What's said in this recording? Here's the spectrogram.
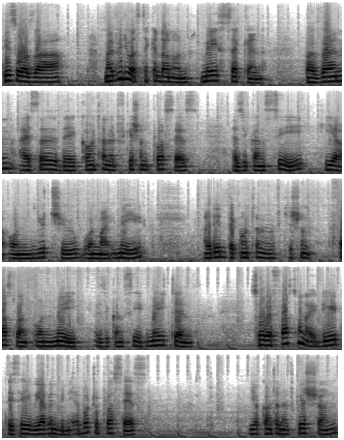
This was a my video was taken down on may 2nd but then i started the counter notification process. As you can see here on youtube on my email i did the counter notification first one on may as you can see may 10th so the first one I did, they say we haven't been able to process your counter notification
